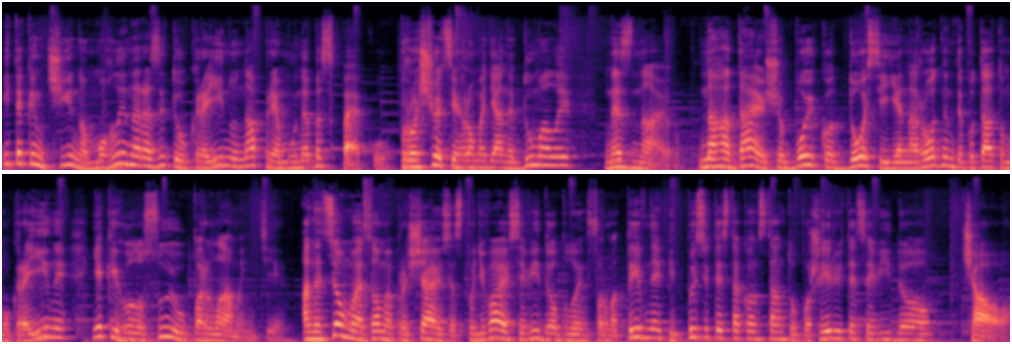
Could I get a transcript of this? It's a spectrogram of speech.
і таким чином могли наразити Україну на пряму небезпеку. Про що ці громадяни думали? Не знаю. Нагадаю, що Бойко досі є народним депутатом України, який голосує у парламенті. А на цьому я з вами прощаюся. Сподіваюся, відео було інформативне. Підписуйтесь на константу, поширюйте це відео. Чао!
